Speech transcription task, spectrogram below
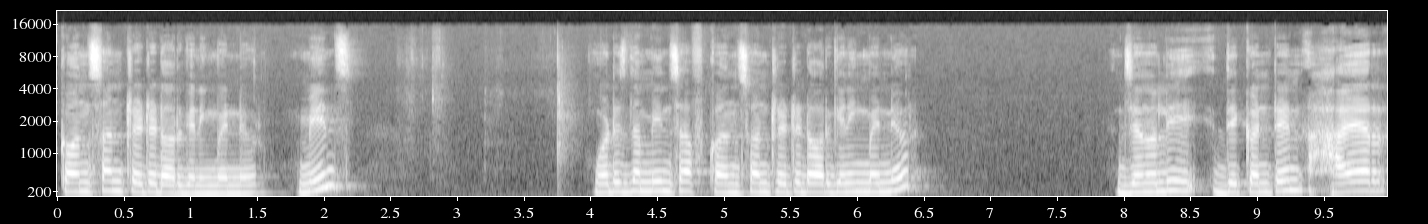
concentrated organic manure. Means what is the means of concentrated organic manure? Generally they contain higher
